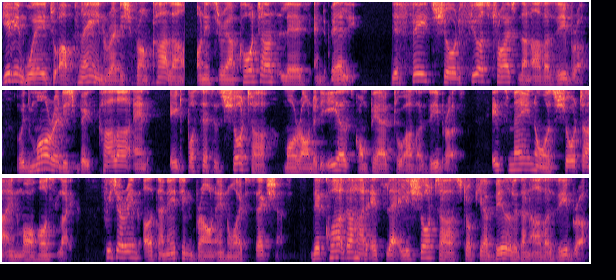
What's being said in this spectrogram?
giving way to a plain reddish-brown color on its rear quarters, legs, and belly. The face showed fewer stripes than other zebra, with more reddish base color and it possesses shorter, more rounded ears compared to other zebras. Its mane was shorter and more horse-like, featuring alternating brown and white sections. The quagga had a slightly shorter, stockier build than other zebra,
